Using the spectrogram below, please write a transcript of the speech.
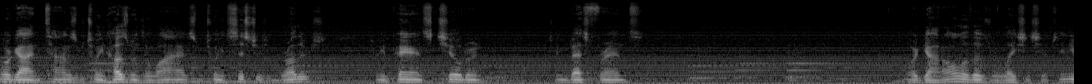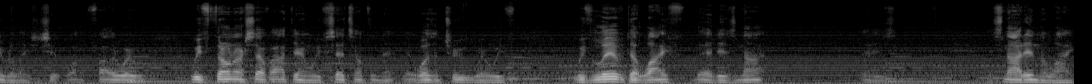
Lord God, in times between husbands and wives, between sisters and brothers, between parents, children, between best friends. Lord God, all of those relationships, any relationship, Father, where we've thrown ourselves out there and we've said something that, that wasn't true, where we've we've lived a life that is not that is it's not in the light,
